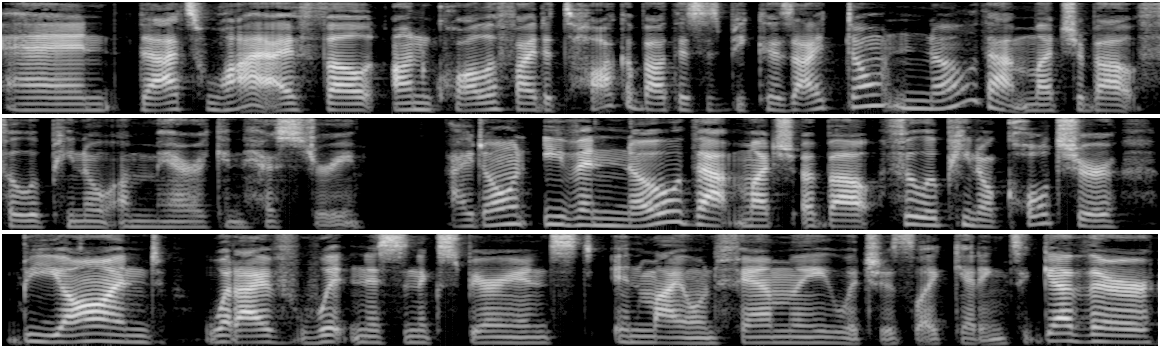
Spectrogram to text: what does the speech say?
And that's why I felt unqualified to talk about this, is because I don't know that much about Filipino American history. I don't even know that much about Filipino culture beyond what I've witnessed and experienced in my own family, which is like getting together,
